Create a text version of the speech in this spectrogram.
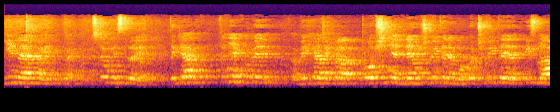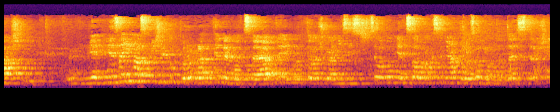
jiné, mají svou historii. Tak já to jakoby, abych já řekla plošně, neočkujte nebo očkujte, je takový zvláštní. Mě, mě zajímá spíš jako probrat ty nemoce a ty od toho očkování zjistit se o tom něco a pak se nějak rozhodnout. A to je strašně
